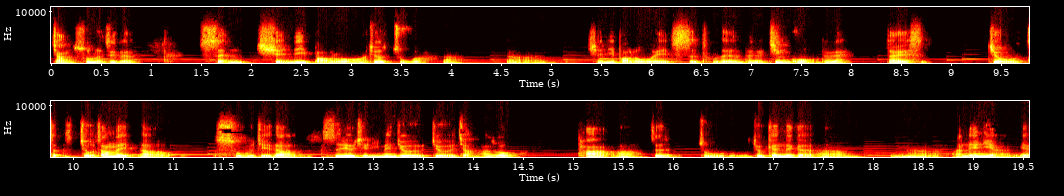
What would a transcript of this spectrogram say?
讲述了这个。神选立保罗哦就主了啊啊，选立保罗为使徒的那个经过，对不对？在九章九章的啊十五节到十六节里面就就有讲，他说他啊，这主就跟那个啊啊阿尼尼亚要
